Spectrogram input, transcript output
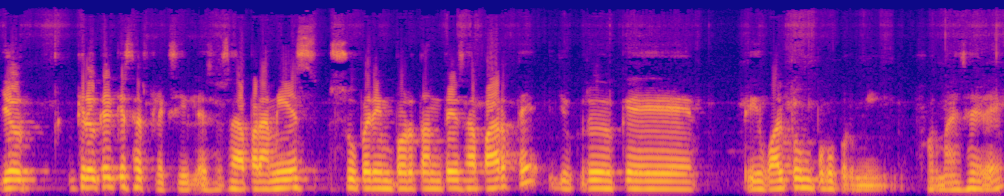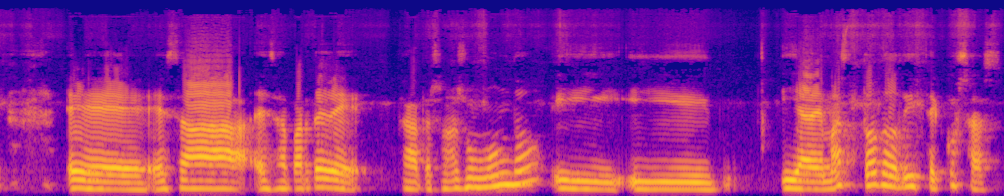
Yo creo que hay que ser flexibles. O sea, para mí es súper importante esa parte. Yo creo que igual un poco por mi forma de ser, ¿eh? Eh, esa, esa, parte de cada persona es un mundo y, y, además todo dice cosas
